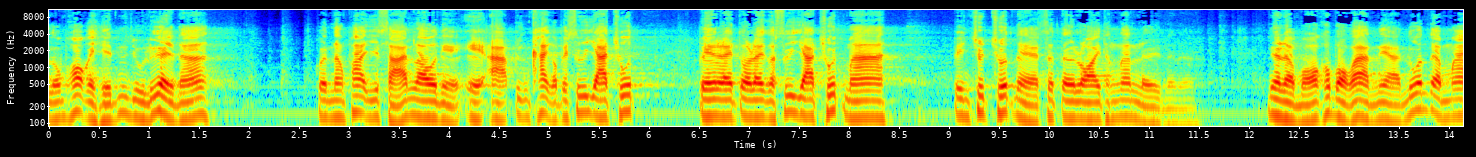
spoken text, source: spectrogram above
หลวงพ่อก็เห็นอยู่เรื่อยนะ คนทางภาคอีสานเราเนี่ยเออาเป็นไข้ก็ไปซื้อยาชุด เป็นอะไรตัวอะไรก็ซื้อยาชุดมา เป็นชุดๆเนี่ยสเตอรอยทั้งนั้นเลยนะนะเนี่ยแหละหมอเขาบอกว่าเนี่ยล้วนแต่มา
